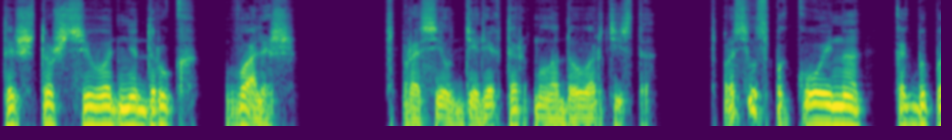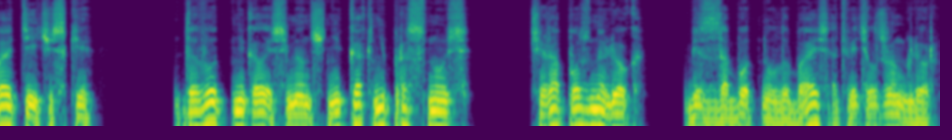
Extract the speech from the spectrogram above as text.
«Ты что ж сегодня, друг, валишь?» — спросил директор молодого артиста. Спросил спокойно, как бы по-отечески. «Да вот, Николай Семенович, никак не проснусь. Вчера поздно лег», — беззаботно улыбаясь, ответил жонглер.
